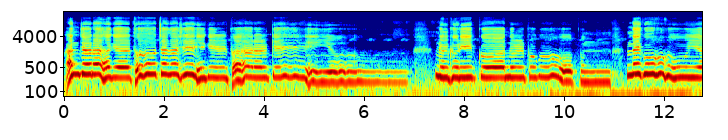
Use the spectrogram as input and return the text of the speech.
안전하게 도착하시길 바랄게요. 늘 그립고 늘 보고픈 내 고향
